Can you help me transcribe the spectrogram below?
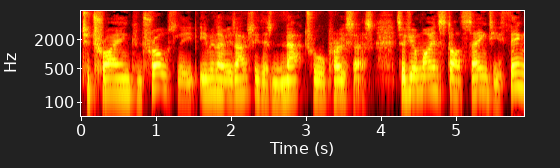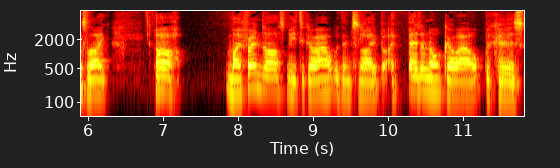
to try and control sleep even though it's actually this natural process. So if your mind starts saying to you things like oh my friend asked me to go out with him tonight but i better not go out because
